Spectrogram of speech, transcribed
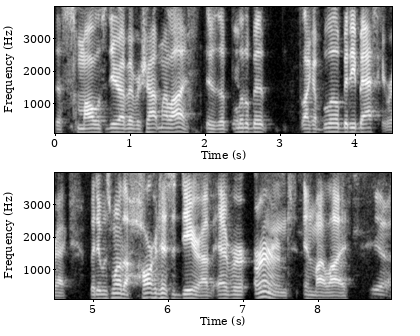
the smallest deer I've ever shot in my life. Is a little bit like a little bitty basket rack, but it was one of the hardest deer I've ever earned in my life. yeah,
